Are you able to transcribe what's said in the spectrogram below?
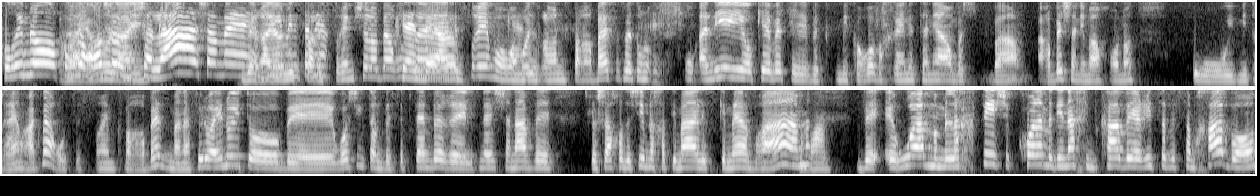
קוראים לו, קוראים לו ראש. הממשלה שם. אה, זה רעיון מספר נתניהו. 20 שלו בערוץ כן, אה, ב- 20, או כן. רעיון מספר 14, זאת אומרת, הוא- הוא- אני עוקבת אה, מקרוב אחרי נתניהו בהרבה שנים האחרונות. הוא מתראיין רק בערוץ 20 כבר הרבה זמן, אפילו היינו איתו בוושינגטון בספטמבר אה, לפני שנה ושלושה חודשים לחתימה על הסכמי אברהם. אברהם. ואירוע ממלכתי שכל המדינה חיבקה והריצה ושמחה בו,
